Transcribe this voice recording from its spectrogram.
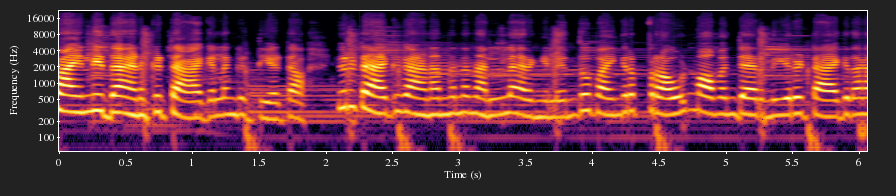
ഫൈനലി ഇതാ എനിക്ക് ടാഗ് എല്ലാം കിട്ടിയട്ടോ. ഈ ഒരു ടാഗ് കാണാൻ തന്നെ നല്ല ഇറങ്ങില്ല എന്തോ ഭയങ്കര പ്രൗഡ് മൊമെന്റ് ആയിരുന്നു ഈ ഒരു ടാഗ് ഇതാ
